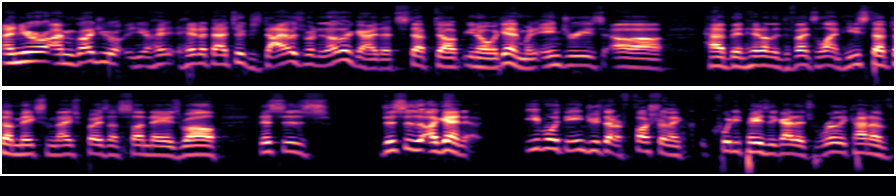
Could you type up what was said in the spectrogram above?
And you're, I'm glad you, you hit at that too, because Dayo's been another guy that stepped up. You know, again, when injuries uh, have been hit on the defensive line, he stepped up, make some nice plays on Sunday as well. This is, this is again, even with the injuries that are frustrating, like Paye is a guy that's really kind of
